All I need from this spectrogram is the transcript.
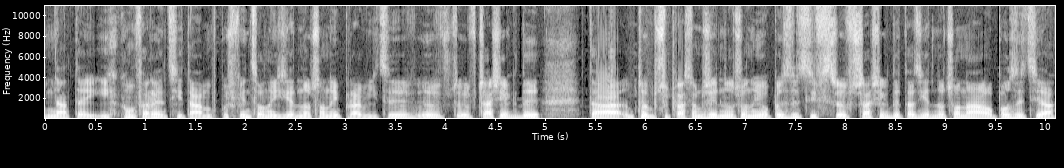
na tej ich konferencji tam poświęconej Zjednoczonej Prawicy, w, w czasie, gdy ta, przepraszam, Zjednoczonej Opozycji, w, w czasie, gdy ta Zjednoczona Opozycja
